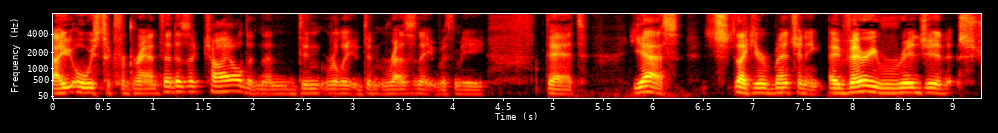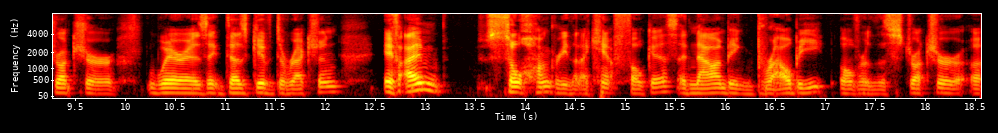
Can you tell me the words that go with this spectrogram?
I always took for granted as a child and then didn't really it didn't resonate with me that yes like you're mentioning a very rigid structure whereas it does give direction if I'm so hungry that I can't focus and now I'm being browbeat over the structure uh,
